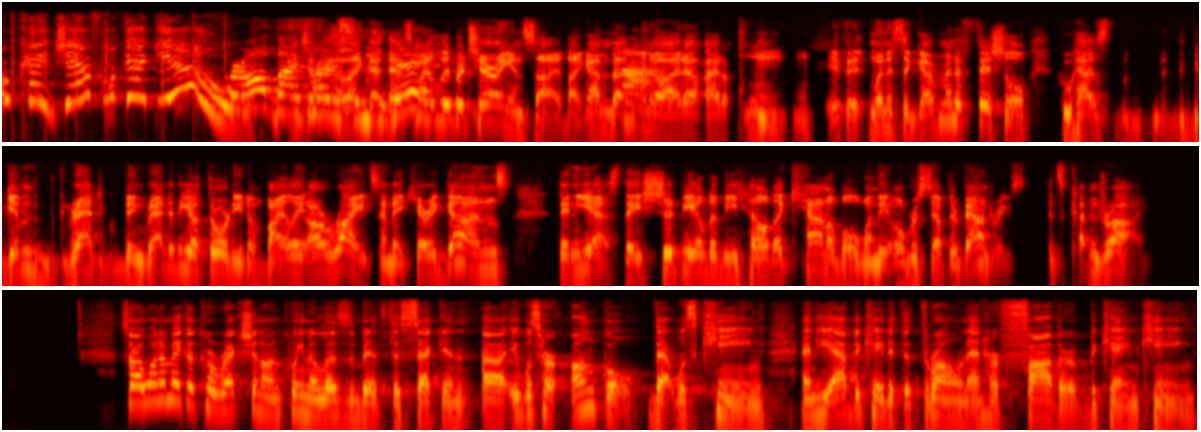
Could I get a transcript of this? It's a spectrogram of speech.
Okay, Jeff, look at you. We're all bipartisan. Like that, that's my libertarian side. Like I'm not, ah. you know, I don't, I don't. Mm, if it when it's a government official who has given grant been granted the authority to violate our rights and they carry guns, then yes, they should be able to be held accountable when they overstep their boundaries. It's cut and dry. So I want to make a correction on Queen Elizabeth II. Uh, it was her uncle that was king, and he abdicated the throne, and her father became king.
